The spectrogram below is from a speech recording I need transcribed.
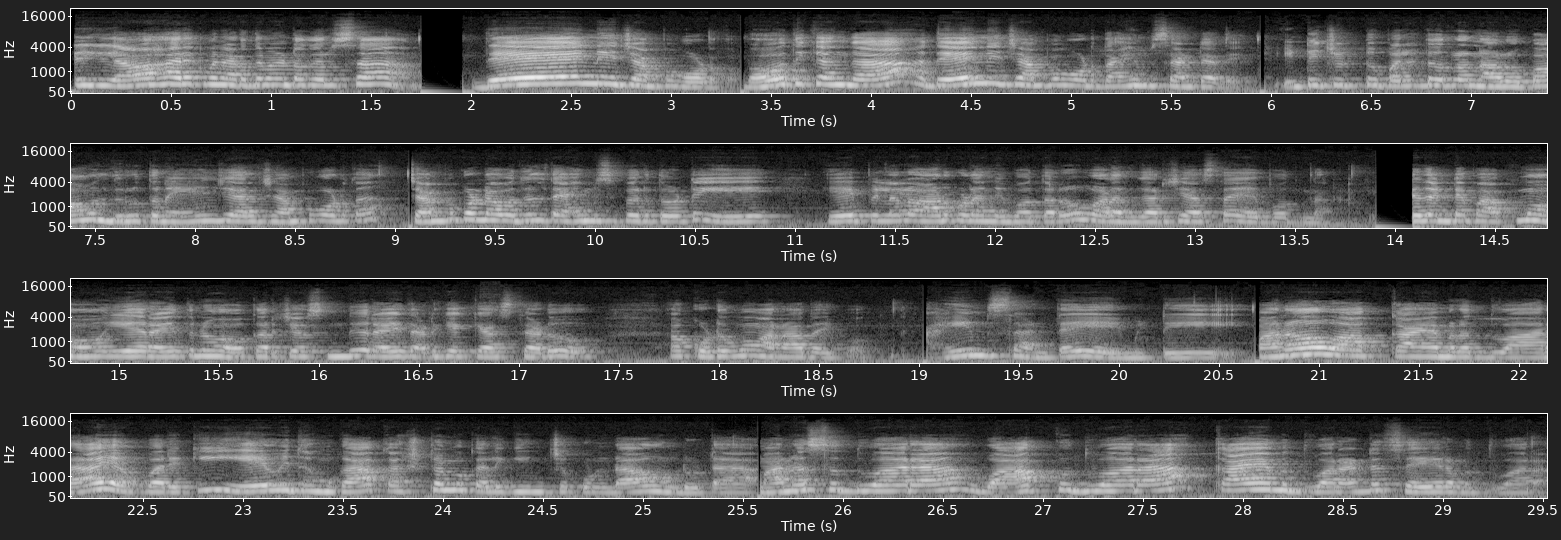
దీనికి వ్యవహారికమైన అర్థం ఏంటో తెలుసా? దేన్ని చంపకూడదు. భౌతికంగా దేన్ని చంపకూడదు? అహింస అంటే అది. ఇంటి చుట్టూ పల్లెటూరులో నాలుగు పాములు తిరుగుతున్నాయి. ఏం చేయాలి? చంపకూడదా? చంపకుండా వదిలితే అహింస పేరుతోటి ఏ పిల్లలు ఆడుకోవడానికి పోతారో? వాళ్ళని గరిచేస్తా అయిపోతుంది అక్కడికి లేదంటే పాపము ఏ రైతును చేస్తుంది రైతు అడిగెక్కేస్తాడు ఆ కుటుంబం అనాథ అయిపోతుంది అహింస అంటే ఏమిటి? మనోవాక్కాయముల ద్వారా ఎవ్వరికి ఏ విధముగా కష్టము కలిగించకుండా ఉండుట. మనస్సు ద్వారా వాక్కు ద్వారా కాయము ద్వారా అంటే శరీరము ద్వారా.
